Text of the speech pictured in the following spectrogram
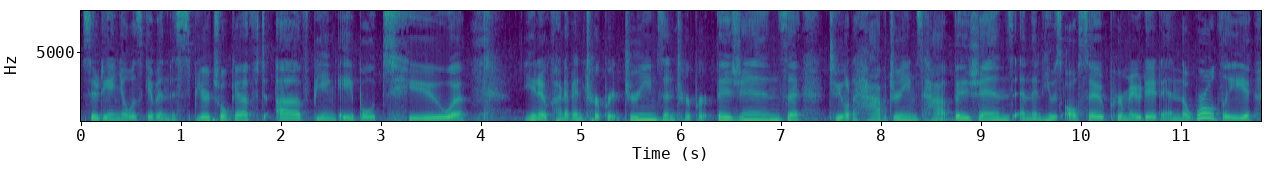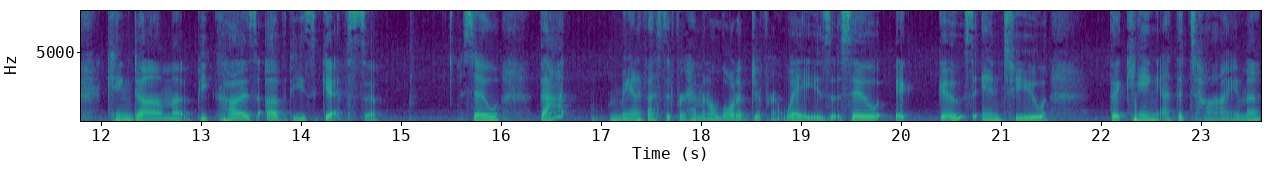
So Daniel was given the spiritual gift of being able to you know, kind of interpret dreams, interpret visions, to be able to have dreams, have visions. And then he was also promoted in the worldly kingdom because of these gifts. So that manifested for him in a lot of different ways. So it goes into the king at the time.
